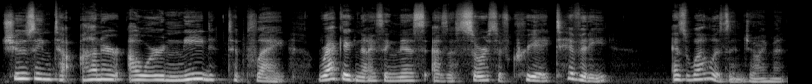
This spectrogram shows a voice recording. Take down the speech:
Choosing to honor our need to play, recognizing this as a source of creativity as well as enjoyment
